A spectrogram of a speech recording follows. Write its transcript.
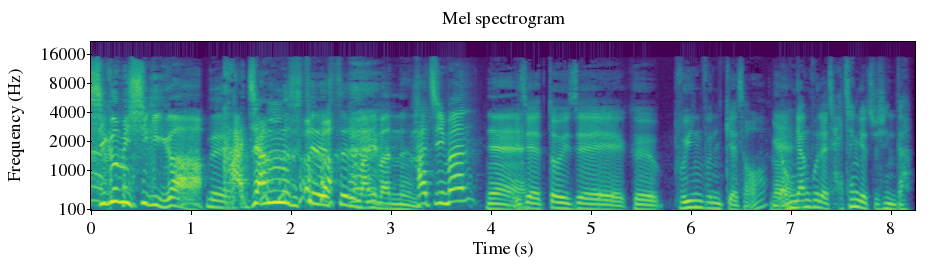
지금 이 시기가 네. 가장 스트레스를 많이 받는. 하지만 네. 이제 또 이제 그 부인분께서 네. 영양분을 잘 챙겨 주신다라고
